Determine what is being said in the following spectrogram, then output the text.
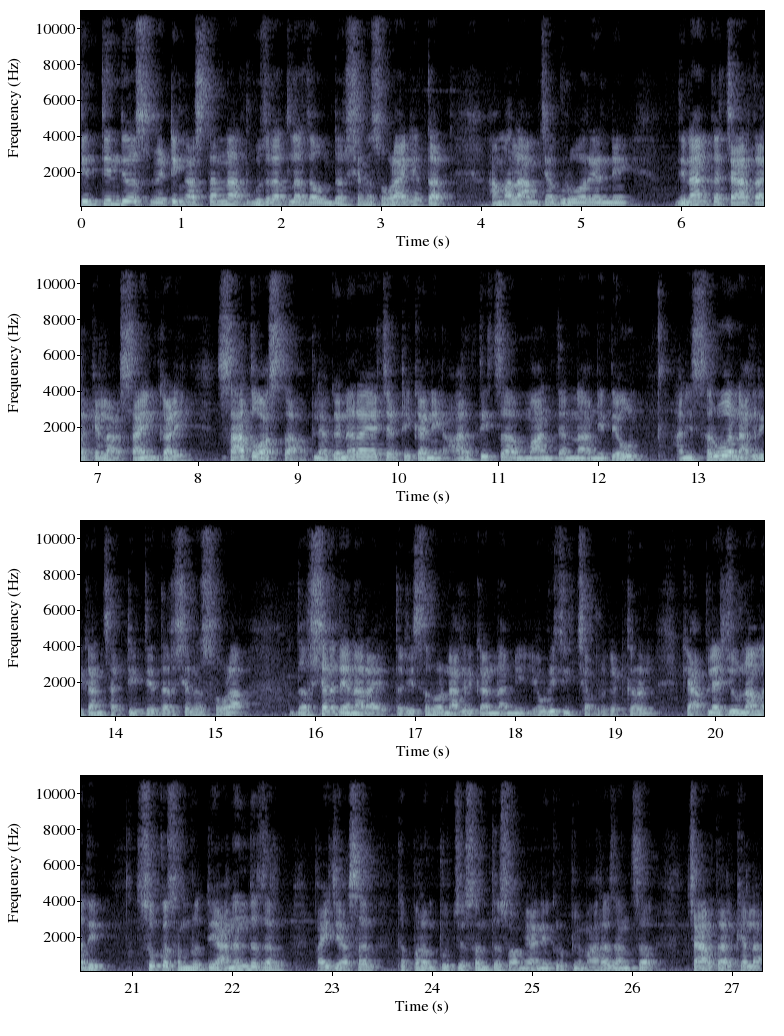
तीन तीन दिवस वेटिंग असताना गुजरातला जाऊन दर्शन सोहळा घेतात. आम्हाला आमच्या गुरुवार्यांनी दिनांक चार तारखेला सायंकाळी सात वाजता आपल्या गणरायाच्या ठिकाणी आरतीचा मान त्यांना आम्ही देऊन आणि सर्व नागरिकांसाठी ते दर्शन सोहळा दर्शन देणार आहेत. तरी सर्व नागरिकांना मी एवढीच इच्छा प्रकट करेल की आपल्या जीवनामध्ये सुख समृद्धी आनंद जर पाहिजे असेल तर परमपूज्य संत स्वामी अनेकरूपी महाराजांचं चार तारखेला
